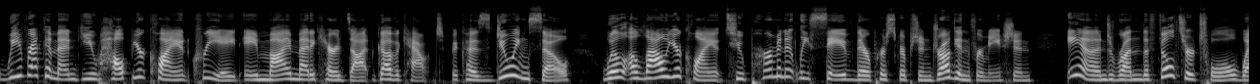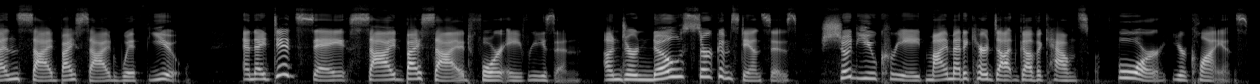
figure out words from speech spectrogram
We recommend you help your client create a mymedicare.gov account because doing so will allow your client to permanently save their prescription drug information and run the filter tool when side by side with you. And I did say side by side for a reason. Under no circumstances should you create mymedicare.gov accounts for your clients.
